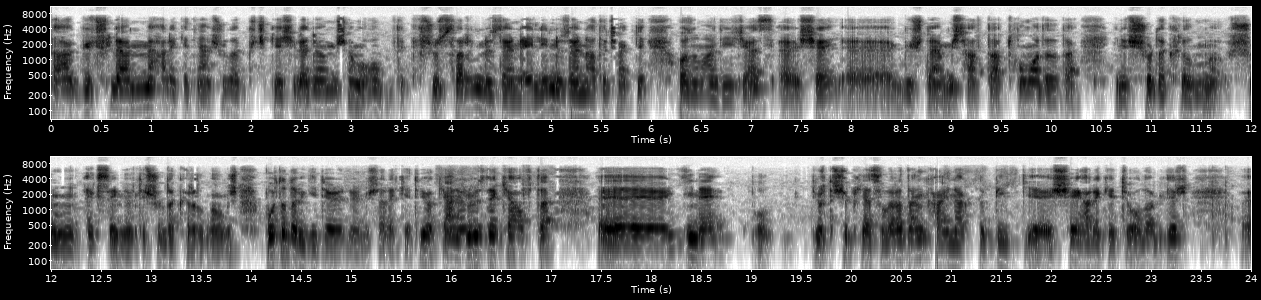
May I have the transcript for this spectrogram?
Daha güçlenme hareketi. Yani şurada küçük yeşile dönmüş ama o şu sarının üzerine 50'nin üzerine atacak ki o zaman diyeceğiz e, şey e, güçlenmiş. Hatta Toma'da da yine şurada kırılma şunun ekseninde şurada kırılma olmuş. Burada da bir gideri dönüş hareketi yok. Yani önümüzdeki hafta ee, yine bu yurt dışı piyasalardan kaynaklı bir e, şey hareketi olabilir. Ee,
